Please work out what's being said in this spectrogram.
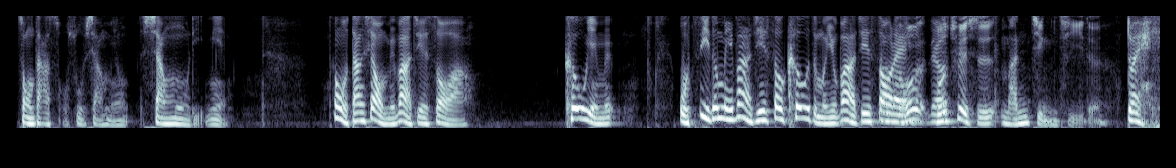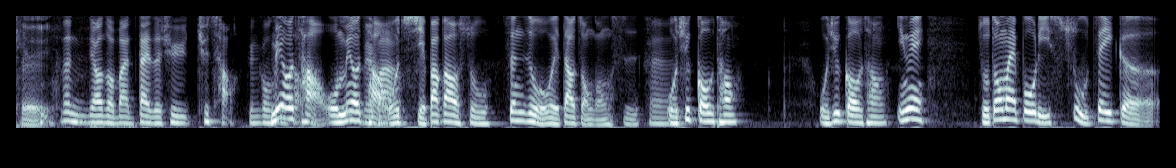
重大手术项目项目里面。那我当下我没办法接受啊，客户也没。我自己都没办法接受，客户怎么有办法接受嘞？不过确实蛮紧急的。对对，那你要怎么办？带着去去吵，跟公司没有吵，我没有吵，我写报告书，甚至我也到总公司，我去沟通，我去沟通，因为主动脉剥离术这个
